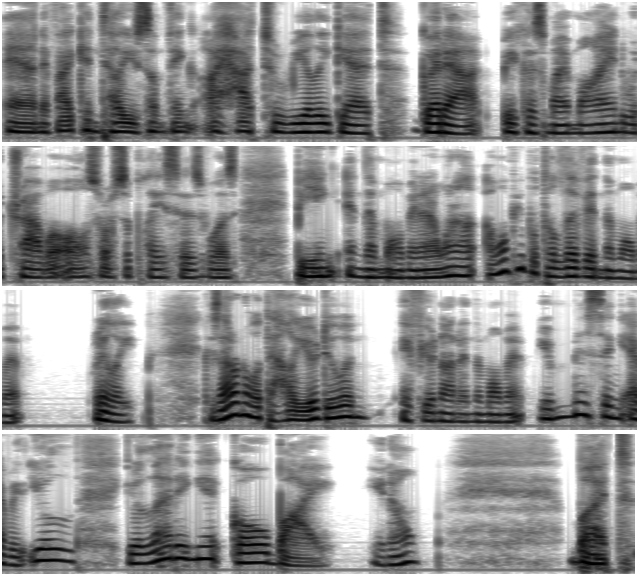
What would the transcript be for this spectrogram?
And if I can tell you something I had to really get good at because my mind would travel all sorts of places was being in the moment. And I want to, I want people to live in the moment. Really. Cause I don't know what the hell you're doing if you're not in the moment. You're missing everything. You're, you're letting it go by, you know? But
